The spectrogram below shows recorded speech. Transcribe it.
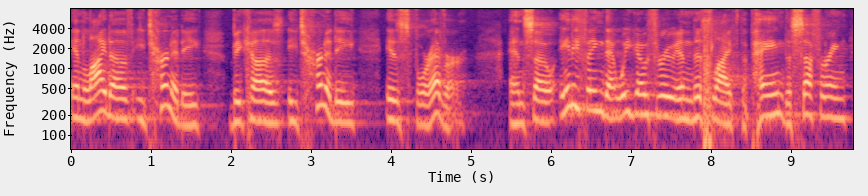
in light of eternity, because eternity is forever. And so anything that we go through in this life, the pain, the suffering,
